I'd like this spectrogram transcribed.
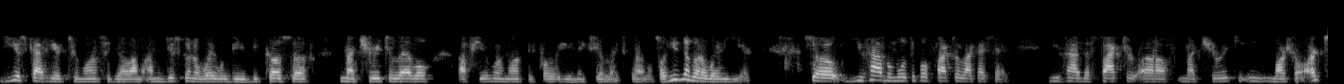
you just got here two months ago. I'm, I'm just going to wait with you because of maturity level a few more months before you next year next level. So he's not going to wait a year. So you have a multiple factor, like I said. You have the factor of maturity in martial arts.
